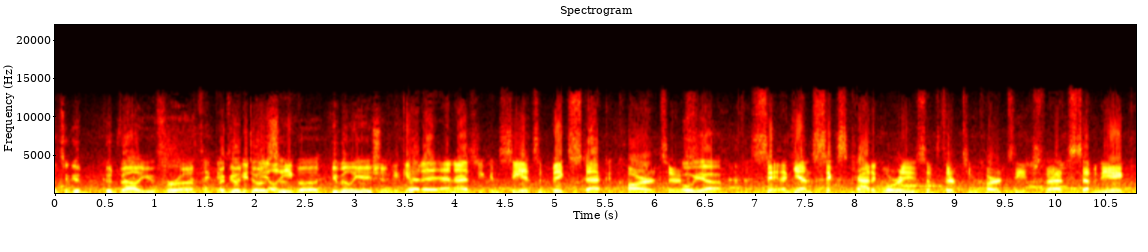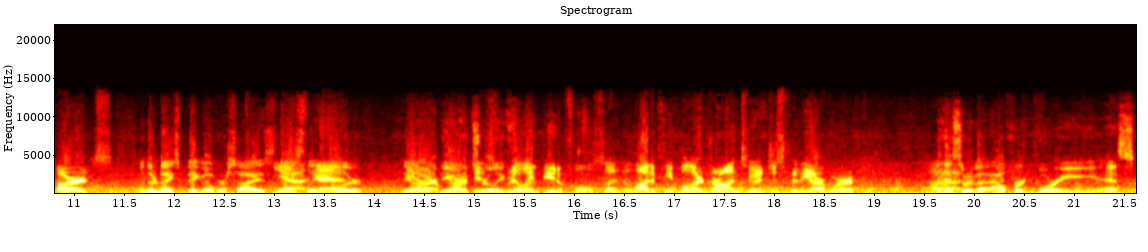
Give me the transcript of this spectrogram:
That's a good good value for a, a good, good dose deal. of You- uh, humiliation. You get it, and as you can see, it's a big stack of cards. There's Oh, yeah. Si- again, six categories of 13 cards each. That's 78 cards. and they're nice, big, oversized, Yeah, nicely colored. The, art, the art's is really, really fun. beautiful. So a lot of people are drawn to it just for the artwork. it has Uh, sort of an Alfred Gorey esque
